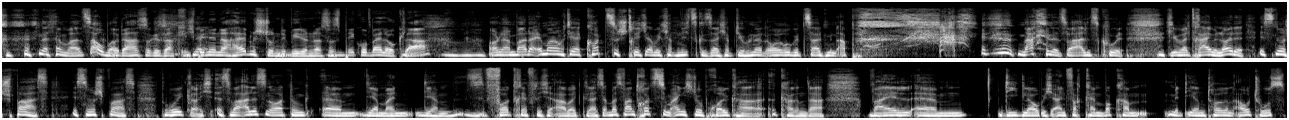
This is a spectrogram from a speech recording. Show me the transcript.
dann war es sauber. Oder hast du gesagt, ich bin in einer halben Stunde wieder und das ist Picobello, klar? Und dann war da immer noch der Kotzestrich, aber ich habe nichts gesagt. Ich habe die 100 Euro gezahlt mit ab. Nein, es war alles cool. Ich übertreibe. Leute, ist nur Spaß. Ist nur Spaß. Beruhigt euch. Es war alles in Ordnung. Ähm, die haben mein, die haben vortreffliche Arbeit geleistet. Aber es waren trotzdem eigentlich nur Prollkarren da, weil ähm, die, glaube ich, einfach keinen Bock haben mit ihren teuren Autos.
